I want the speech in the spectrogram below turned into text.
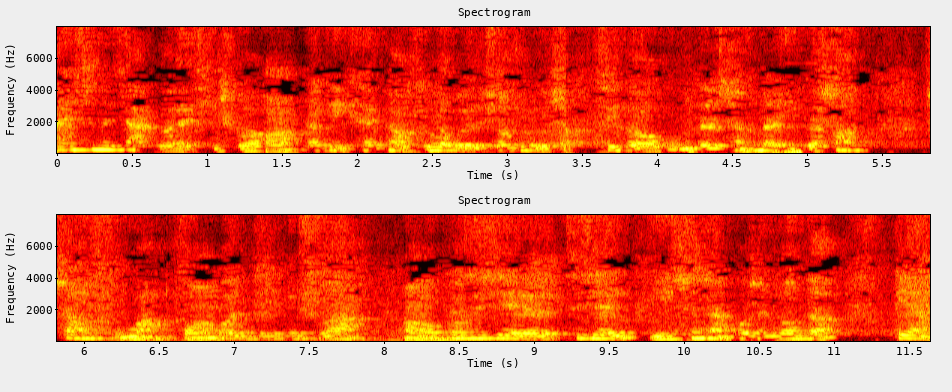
按新的价格来提车，啊，来给你开票，所有的销售流程。这个我们的成本一个上上浮嘛，包括你的运输啊，包括这些这些你生产过程中的电啊，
